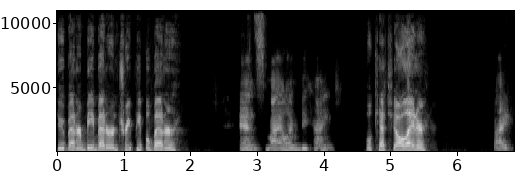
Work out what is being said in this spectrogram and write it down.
Do better, be better, and treat people better and smile and be kind. We'll catch y'all later. Bye.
